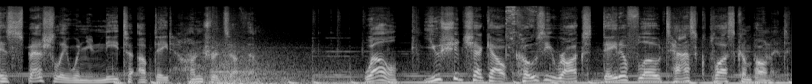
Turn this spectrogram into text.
Especially when you need to update hundreds of them. Well, you should check out COZYROC's Dataflow Task Plus component.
